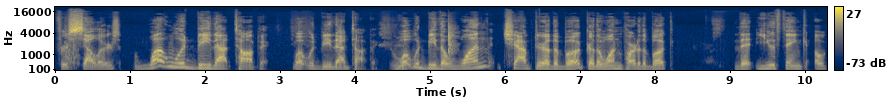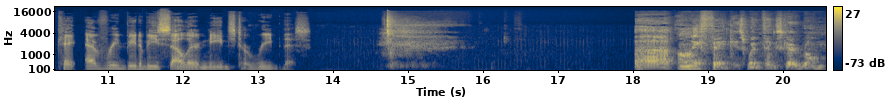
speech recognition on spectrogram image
for sellers. What would be that topic? What would be that topic? What would be the one chapter of the book or the one part of the book that you think, okay, every B2B seller needs to read this? Uh, I think it's when things go wrong.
